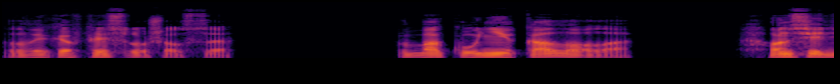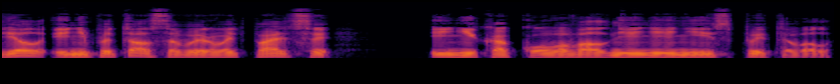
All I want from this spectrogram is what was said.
Лыков прислушался. В боку не кололо. Он сидел и не пытался вырвать пальцы, и никакого волнения не испытывал.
